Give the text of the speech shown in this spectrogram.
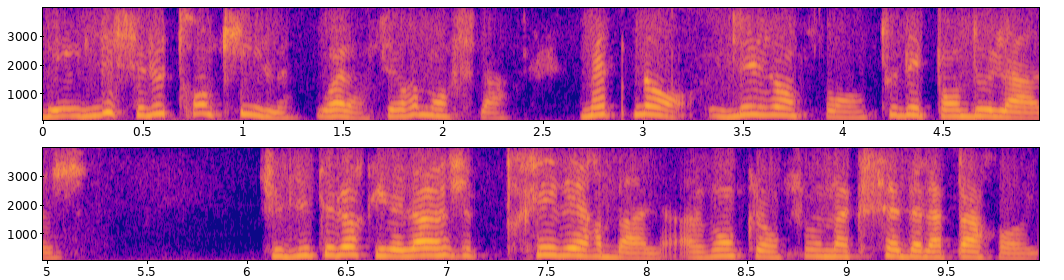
mais laissez-le tranquille. Voilà, c'est vraiment cela. Maintenant, les enfants, tout dépend de l'âge. Je disais tout à l'heure qu'il est l'âge préverbal, avant que l'enfant n'accède à la parole.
